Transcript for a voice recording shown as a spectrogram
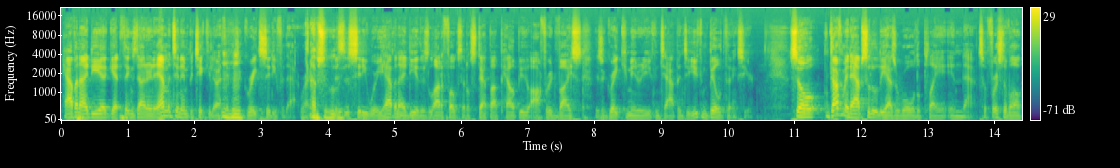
have an idea, get things done. And Edmonton, in particular, I think is a mm-hmm. great city for that, right? Absolutely. This is a city where you have an idea. There's a lot of folks that'll step up, help you, offer advice. There's a great community you can tap into. You can build things here. So government absolutely has a role to play in that. So first of all,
